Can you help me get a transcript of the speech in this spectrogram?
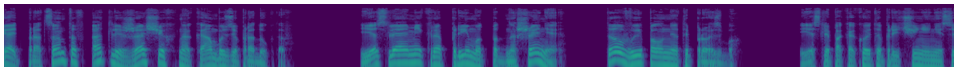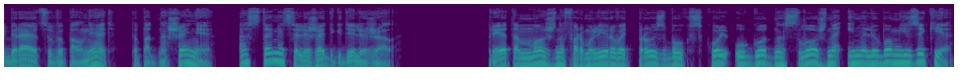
5% от лежащих на камбузе продуктов. Если амикро примут подношение, то выполнят и просьбу. Если по какой-то причине не собираются выполнять, то подношение останется лежать где лежало. При этом можно формулировать просьбу сколь угодно сложно и на любом языке,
